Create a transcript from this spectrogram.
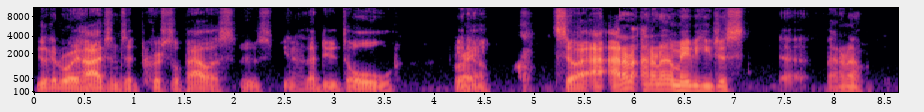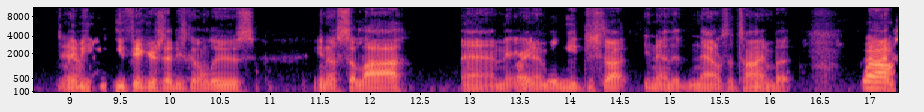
you look at Roy Hodgson at Crystal Palace, who's you know that dude's old. You right. know, so I, I don't I don't know. Maybe he just uh, I don't know. Yeah. Maybe he, he figures that he's going to lose. You know, Salah and right. you know maybe he just thought you know that now's the time but well I, was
